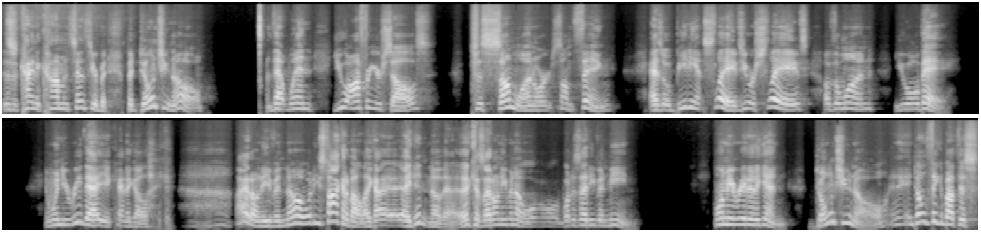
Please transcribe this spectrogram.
This is kind of common sense here, but, but don't you know that when you offer yourselves to someone or something as obedient slaves, you are slaves of the one you obey. And when you read that, you kind of go like, I don't even know what he's talking about. Like, I, I didn't know that because I don't even know. What does that even mean? Let me read it again. Don't you know, and, don't think about this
